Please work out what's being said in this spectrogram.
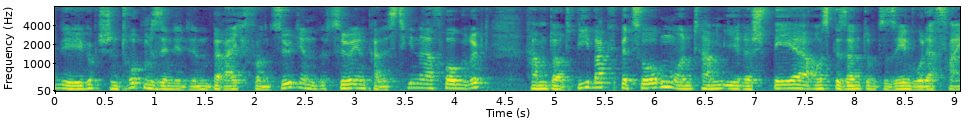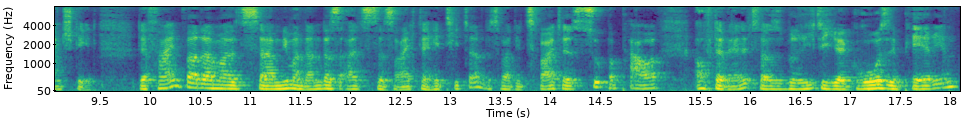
Die ägyptischen Truppen sind in den Bereich von Syrien, Syrien, Palästina vorgerückt, haben dort Biwak bezogen und haben ihre Speer ausgesandt, um zu sehen, wo der Feind steht. Der Feind war damals äh, niemand anders als das Reich der Hethiter. Das war die zweite Superpower auf der Welt, also richtige große Imperien.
